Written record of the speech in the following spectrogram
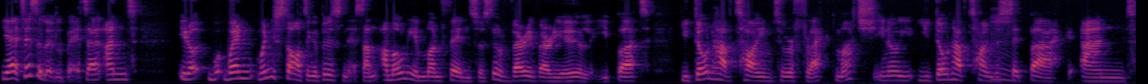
Yeah, it is a little bit, and, and you know when when you're starting a business, I'm, I'm only a month in, so it's still very very early, but you don't have time to reflect much. You know, you, you don't have time to sit back and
